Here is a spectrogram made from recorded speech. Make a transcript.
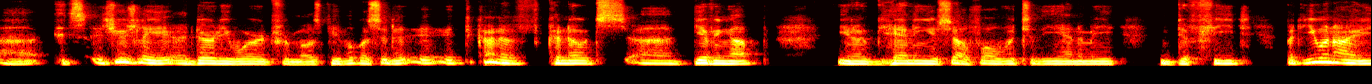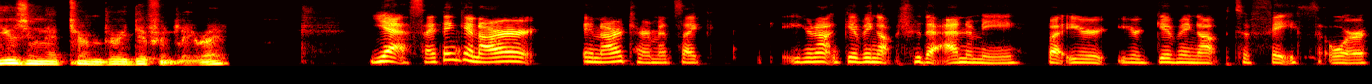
Uh, it's it's usually a dirty word for most people because it, it, it kind of connotes uh, giving up, you know, handing yourself over to the enemy, defeat. But you and I are using that term very differently, right? yes i think in our in our term it's like you're not giving up to the enemy but you're you're giving up to faith or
